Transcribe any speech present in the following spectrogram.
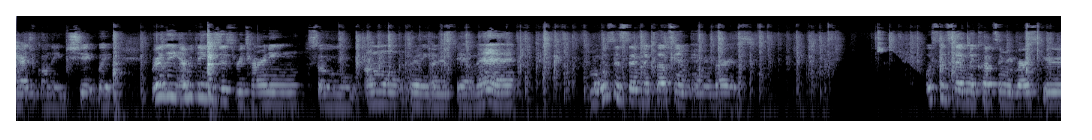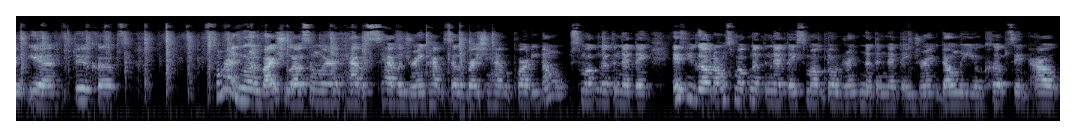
magic on their shit, but really everything is just returning. So I don't really understand that. But what's the Seven of Cups in, in reverse? What's the Seven of Cups in reverse, Spirit? Yeah, Three of Cups. Somebody's gonna invite you out somewhere, have a have a drink, have a celebration, have a party. Don't smoke nothing that they. If you go, don't smoke nothing that they smoke. Don't drink nothing that they drink. Don't leave your cup sitting out.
